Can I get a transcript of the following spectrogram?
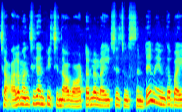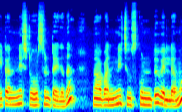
చాలా మంచిగా అనిపించింది. ఆ వాటర్లో లైట్స్ చూస్తుంటే మేము ఇంకా బయట అన్ని స్టోర్స్ ఉంటాయి కదా అవన్నీ చూసుకుంటూ వెళ్ళాము.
